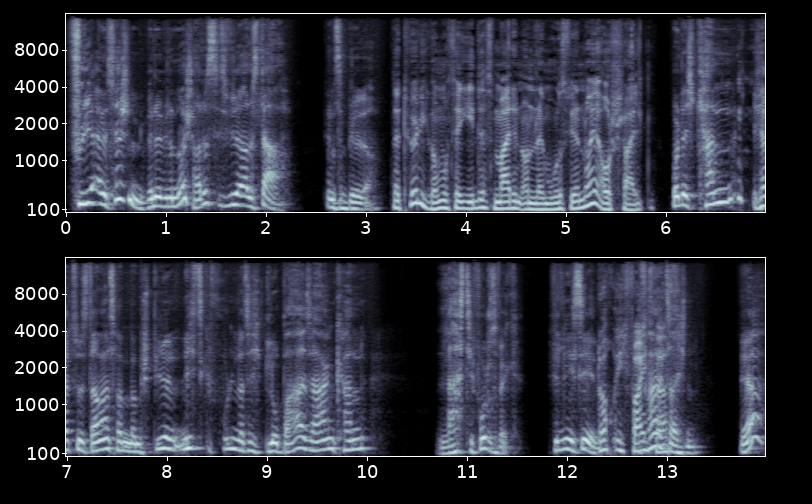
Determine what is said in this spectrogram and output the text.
Für die eine Session, wenn du wieder neu startest, ist wieder alles da. Ganzen Bilder. Natürlich, man muss ja jedes Mal den Online-Modus wieder neu ausschalten. Und ich kann, ich habe zumindest damals beim, beim Spielen nichts gefunden, dass ich global sagen kann, lass die Fotos weg. Ich will die nicht sehen. Doch, ich weiß das. Ja?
